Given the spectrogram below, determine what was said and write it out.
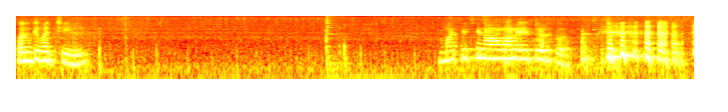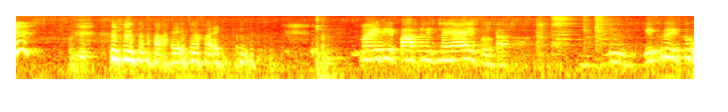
कोणती मच्छी मच्छीचे नाव मला विचारतं. आहे ना माहिती. माहिती आहे पापलेट नाही आहे पण इकडं इकडं.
